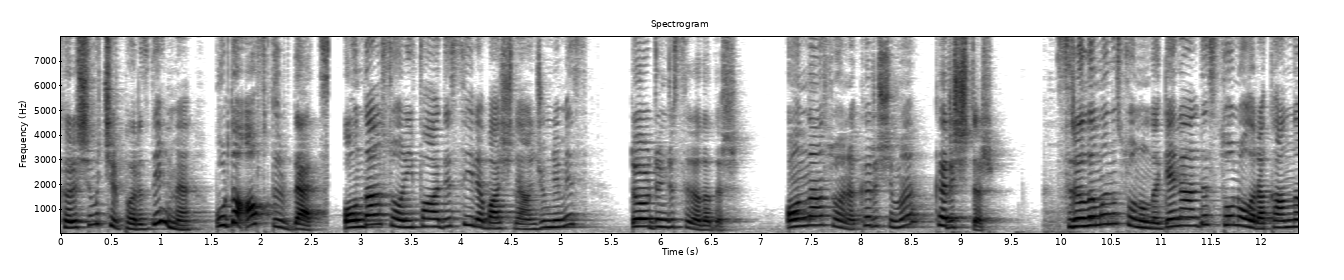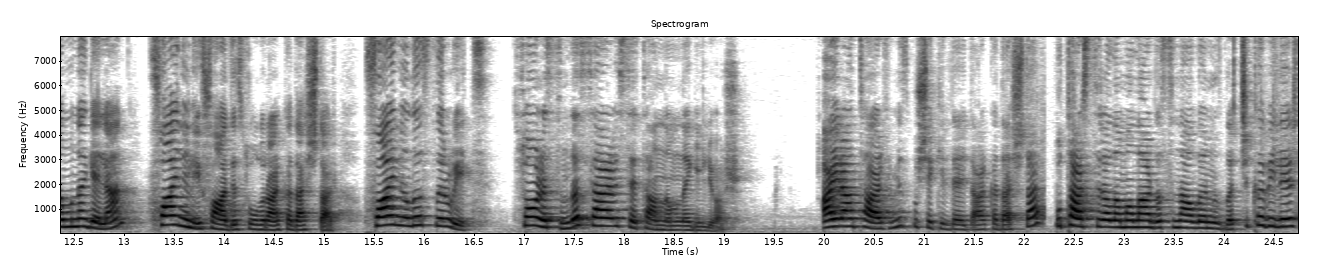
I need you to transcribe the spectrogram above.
Karışımı çırparız değil mi? Burada after that. Ondan sonra ifadesiyle başlayan cümlemiz dördüncü sıradadır. Ondan sonra karışımı karıştır. Sıralamanın sonunda genelde son olarak anlamına gelen final ifadesi olur arkadaşlar. Finally serve it. Sonrasında servis et anlamına geliyor. Ayran tarifimiz bu şekildeydi arkadaşlar. Bu tarz sıralamalarda sınavlarınızda çıkabilir.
